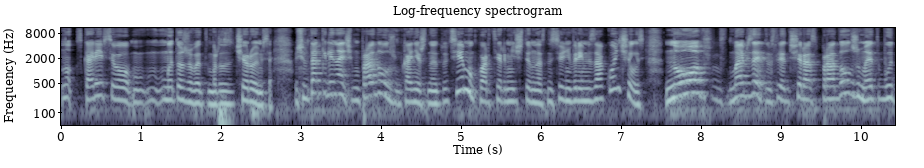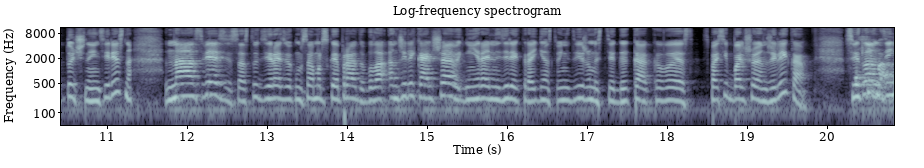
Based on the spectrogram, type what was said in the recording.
ну, скорее всего, мы тоже в этом разочаруемся. В общем, так или иначе, мы продолжим, конечно, эту тему. Квартира мечты у нас на сегодня время закончилось, но мы обязательно в следующий раз продолжим, и это будет точно интересно. На связи со студией радио «Комсомольская правда» была Анжелика Альшаева, генеральный директор агентства недвижимости ГК КВС Спасибо большое, Анжелика. Светлана Спасибо.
